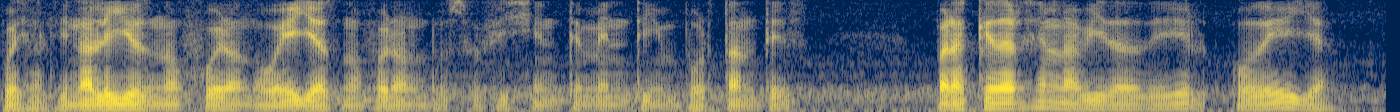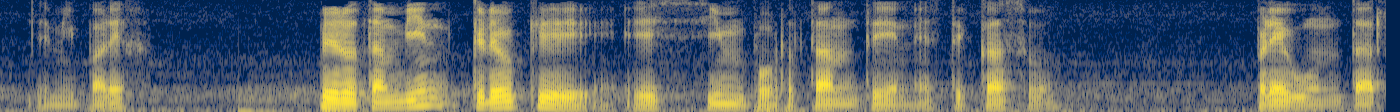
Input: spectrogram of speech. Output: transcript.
pues al final ellos no fueron o ellas no fueron lo suficientemente importantes para quedarse en la vida de él o de ella, de mi pareja. Pero también creo que es importante en este caso preguntar.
